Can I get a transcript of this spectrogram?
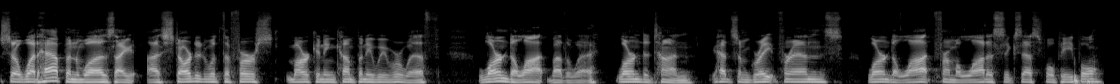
So what happened was I I started with the first marketing company we were with, learned a lot by the way. Learned a ton. Had some great friends, learned a lot from a lot of successful people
